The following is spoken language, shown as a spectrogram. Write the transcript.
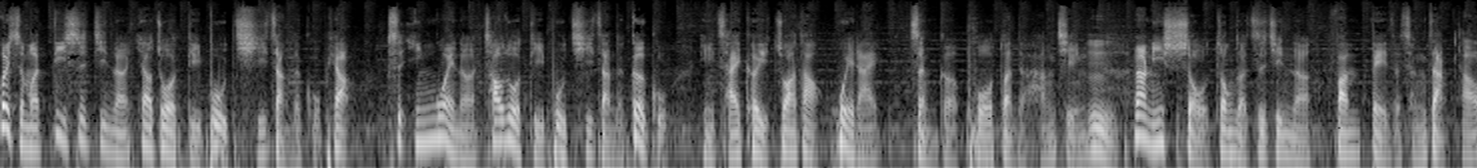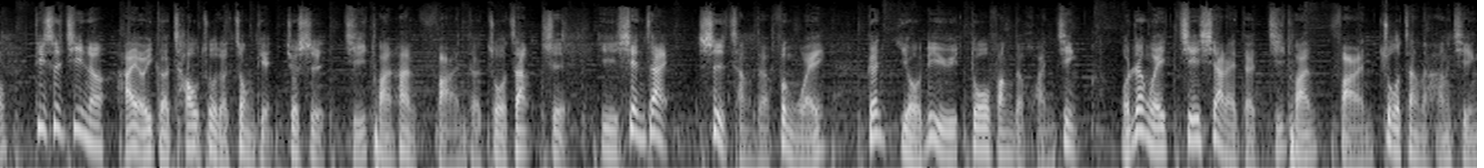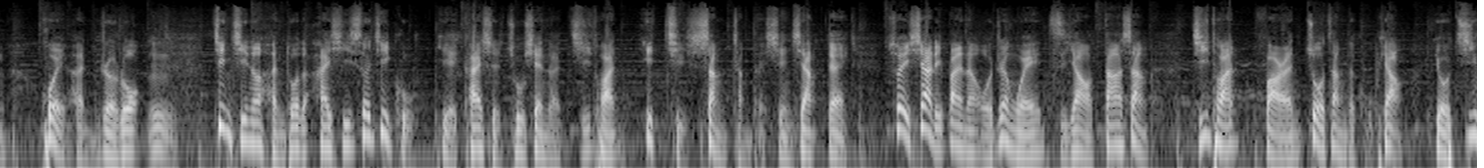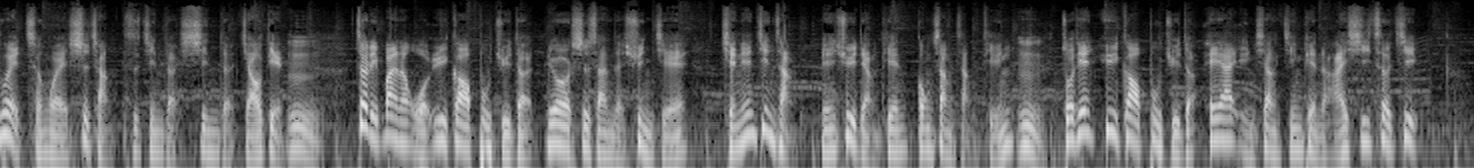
为什么第四季呢要做底部起涨的股票？是因为呢，操作底部起涨的个股，你才可以抓到未来整个波段的行情，嗯，让你手中的资金呢。翻倍的成长。好，第四季呢，还有一个操作的重点，就是集团和法人的做账。是以现在市场的氛围跟有利于多方的环境，我认为接下来的集团法人做账的行情会很热络。嗯，近期呢，很多的 IC 设计股也开始出现了集团一起上涨的现象。对，所以下礼拜呢，我认为只要搭上集团。法人做账的股票有机会成为市场资金的新的焦点。嗯，这礼拜呢，我预告布局的六二四三的迅捷，前天进场，连续两天攻上涨停。嗯，昨天预告布局的 AI 影像晶片的 IC 设计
